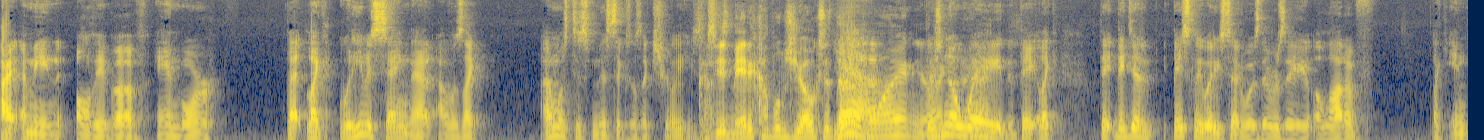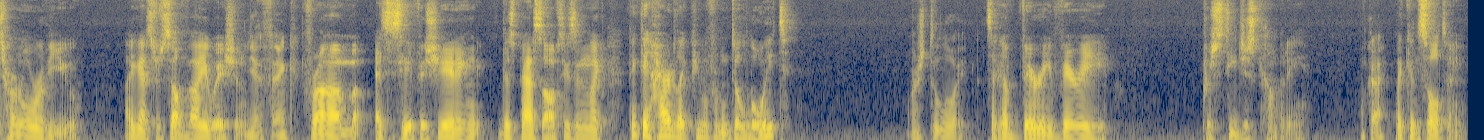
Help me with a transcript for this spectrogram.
I, I mean, all the above and more. That like when he was saying that, I was like, I almost dismissed it because I was like, surely he's. Because he had made a couple jokes at that point. you know, there's like, no way that they like they, they did basically what he said was there was a, a lot of like internal review, I guess, or self evaluation You think? from SEC officiating this past offseason. Like I think they hired like people from Deloitte. Where's Deloitte? It's like a very, very prestigious company, Okay. like consulting.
